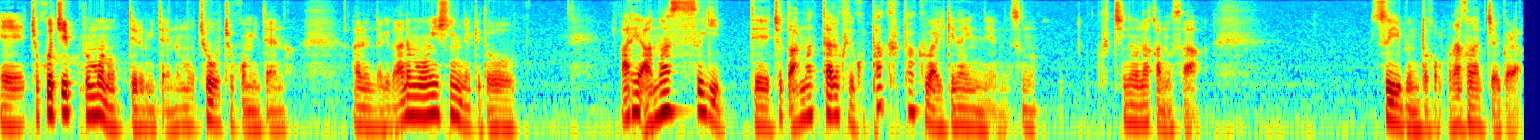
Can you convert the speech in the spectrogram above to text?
えー、チョコチップも乗ってるみたいなもう超チョコみたいなあるんだけどあれも美味しいんだけどあれ甘すぎてちょっと甘ったるくてこうパクパクはいけないんだよね。その口の中のさ水分とかもなくなっちゃうから。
